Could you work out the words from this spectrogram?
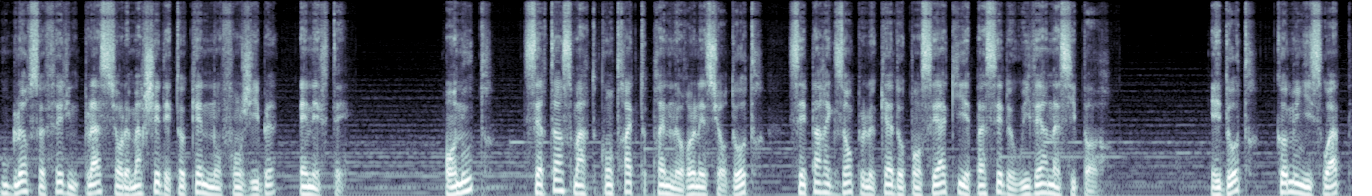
Blur se fait une place sur le marché des tokens non fongibles, NFT. En outre, certains smart contracts prennent le relais sur d'autres, c'est par exemple le cas d'OpenSea qui est passé de Wyvern à Seaport. Et d'autres, comme Uniswap,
